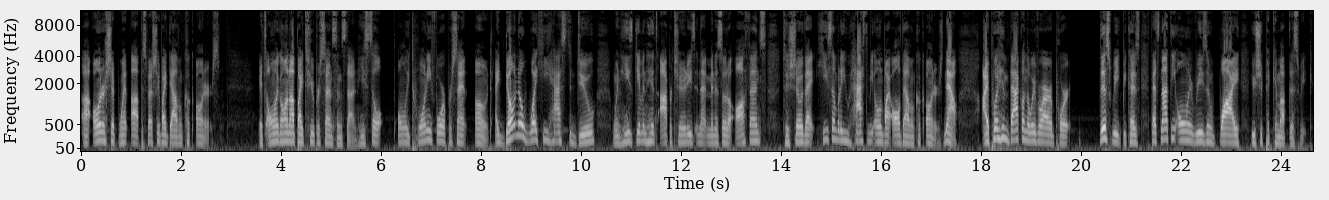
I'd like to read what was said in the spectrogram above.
uh, ownership went up, especially by Dalvin Cook owners. It's only gone up by 2% since then. He's still only 24% owned. I don't know what he has to do when he's given his opportunities in that Minnesota offense to show that he's somebody who has to be owned by all Dalvin Cook owners. Now, I put him back on the waiver wire report this week because that's not the only reason why you should pick him up this week.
